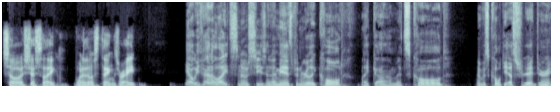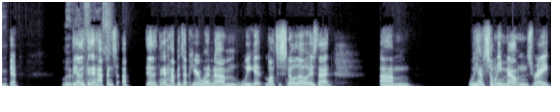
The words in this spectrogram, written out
So it's just like one of those things, right? yeah, we've had a light snow season. I mean, it's been really cold. Like, um, it's cold. It was cold yesterday during. Yeah. The other thing that happens up the other thing that happens up here when um we get lots of snow though is that um we have so many mountains, right?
